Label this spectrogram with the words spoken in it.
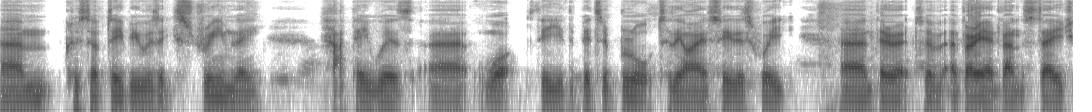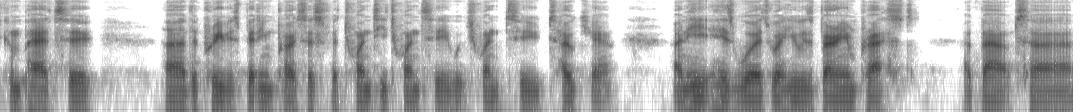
um, Christophe Dubi was extremely happy with uh, what the, the bids have brought to the IOC this week. Uh, they're at a, a, very advanced stage compared to uh, the previous bidding process for 2020, which went to Tokyo and he, his words were he was very impressed about uh,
